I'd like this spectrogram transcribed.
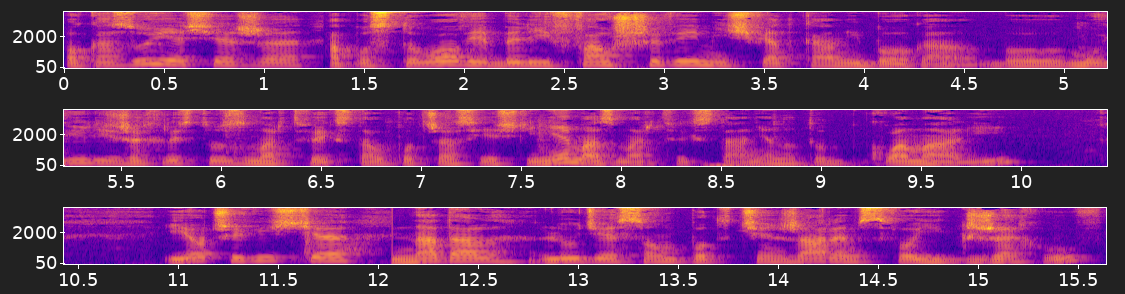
Okazuje się, że apostołowie byli fałszywymi świadkami Boga, bo mówili, że Chrystus zmartwychwstał, podczas jeśli nie ma zmartwychwstania, no to kłamali. I oczywiście nadal ludzie są pod ciężarem swoich grzechów,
